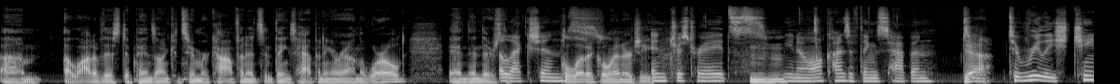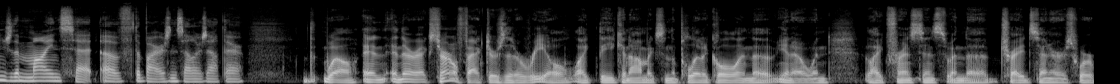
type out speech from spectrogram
Um, a lot of this depends on consumer confidence and things happening around the world. And then there's elections, the political energy, interest rates, mm-hmm. you know, all kinds of things happen. To, yeah. to really change the mindset of the buyers and sellers out there well, and and there are external factors that are real, like the economics and the political and the you know when like for instance when the trade centers were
